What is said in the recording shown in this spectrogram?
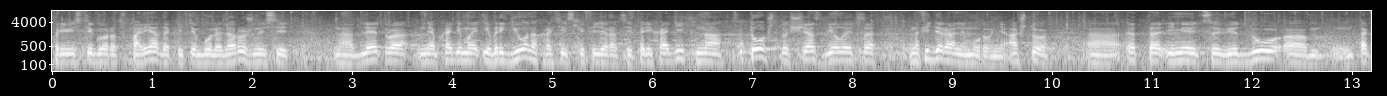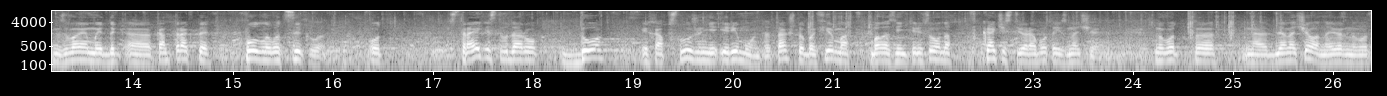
привести город в порядок, и тем более дорожную сеть. А, Для этого необходимо и в регионах Российской Федерации переходить на то, что сейчас делается на федеральном уровне. А что? А, Это имеется в виду а, так называемые а, контракты полного цикла. От строительства дорог до их обслуживания и ремонта, так, чтобы фирма была заинтересована в качестве работы изначально. Ну вот э, для начала, наверное, вот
